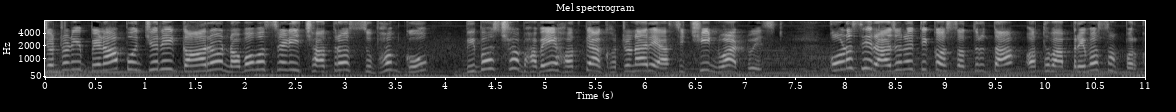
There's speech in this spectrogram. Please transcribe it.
ଜଟଣୀ ବେଣାପଞ୍ଜରୀ ଗାଁର ନବମ ଶ୍ରେଣୀ ଛାତ୍ର ଶୁଭମକୁ ବିଭତ୍ସ ଭାବେ ହତ୍ୟା ଘଟଣାରେ ଆସିଛି ନୂଆ ଟ୍ୱିଷ୍ଟ କୌଣସି ରାଜନୈତିକ ଶତ୍ରୁତା ଅଥବା ପ୍ରେମ ସମ୍ପର୍କ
